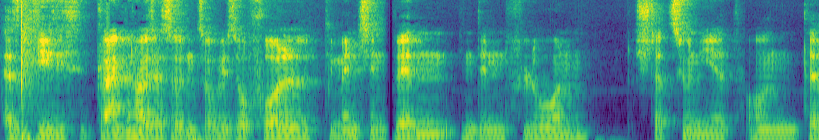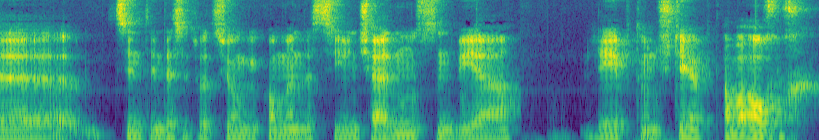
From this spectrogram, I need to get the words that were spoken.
also die Krankenhäuser sind sowieso voll, die Menschen werden in den Fluren stationiert und äh, sind in der Situation gekommen, dass sie entscheiden mussten, wer lebt und stirbt. Aber auch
